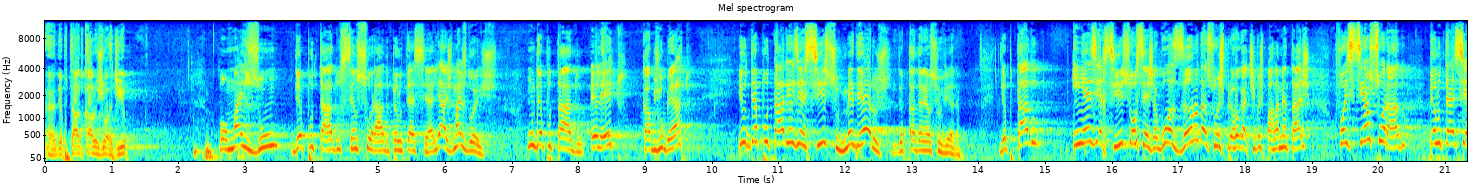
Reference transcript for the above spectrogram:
É, deputado Carlos Jordi. Bom, mais um deputado censurado pelo TSE. Aliás, mais dois. Um deputado eleito, Cabo Gilberto, e o deputado em exercício, Medeiros, deputado Daniel Silveira. Deputado em exercício, ou seja, gozando das suas prerrogativas parlamentares, foi censurado pelo TSE.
